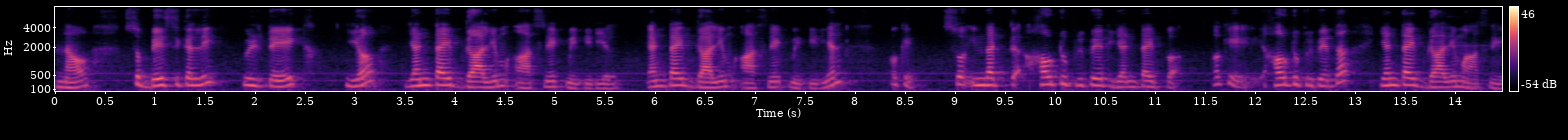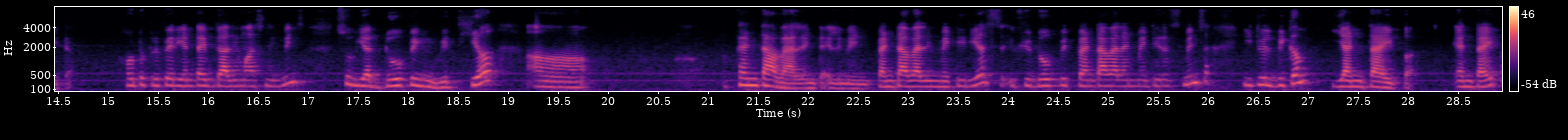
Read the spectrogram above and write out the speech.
Now, so basically we'll take here n-type gallium arsenide material. N-type gallium arsenide material. Okay. So in that how to prepare n-type? Okay. How to prepare the n-type gallium arsenide how to prepare n-type gallium arsenide means so we are doping with here uh, pentavalent element. Pentavalent materials if you dope with pentavalent materials means it will become n-type. N-type.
